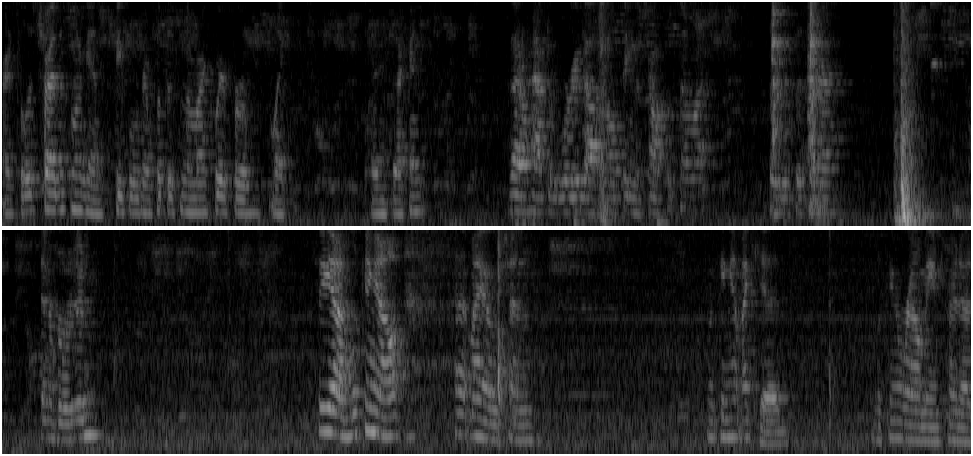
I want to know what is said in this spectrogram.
All right, so let's try this one again. So people, we're gonna put this in the microwave for like 10 seconds. Because I don't have to worry about melting the chocolate so much. Because it's a thinner, thinner version. So yeah, I'm looking out at my ocean, looking at my kids, looking around me and trying to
